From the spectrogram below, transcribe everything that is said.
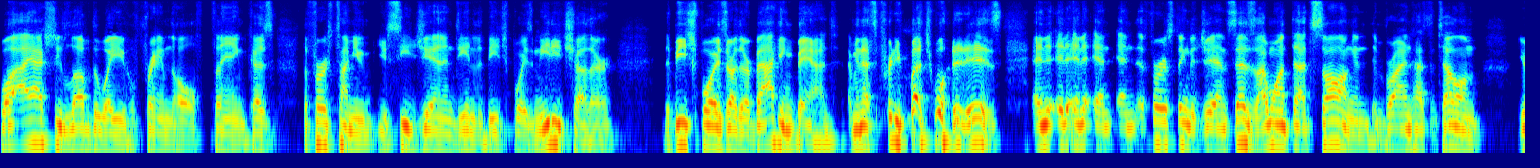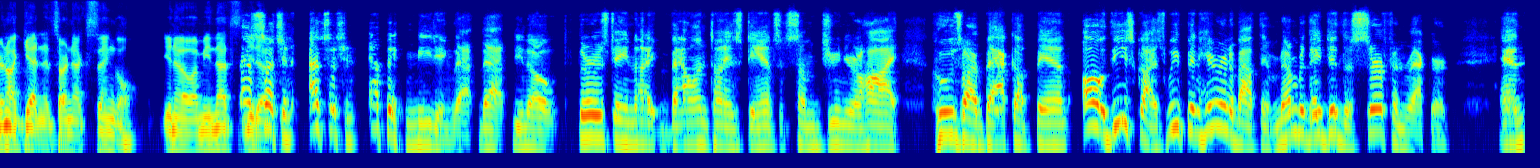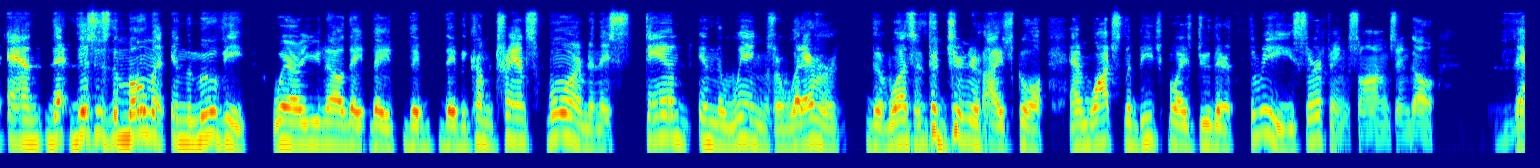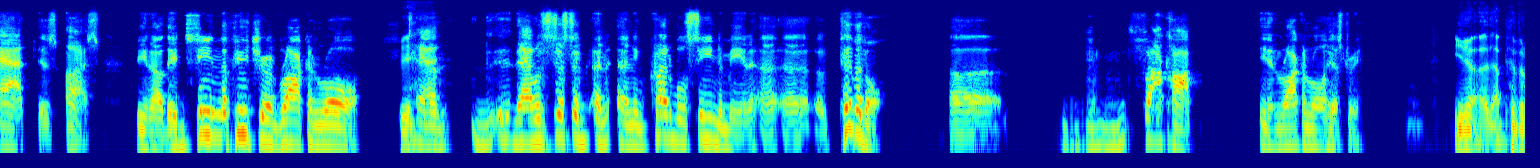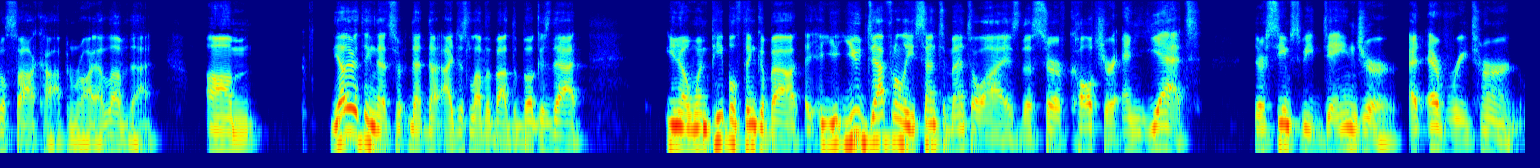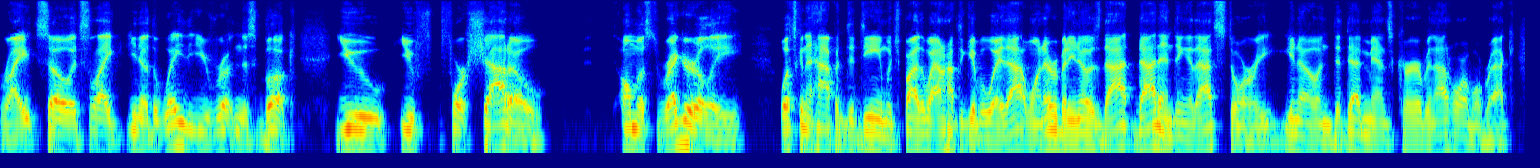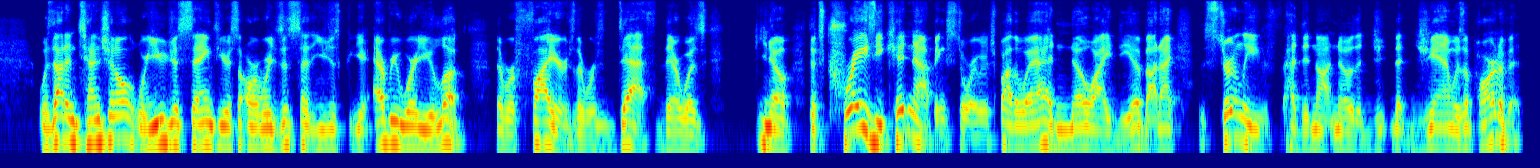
Well, I actually love the way you frame the whole thing because the first time you you see Jan and Dean of the Beach Boys meet each other, the Beach Boys are their backing band. I mean, that's pretty much what it is. And and and and the first thing that Jan says is, "I want that song," and, and Brian has to tell him, "You're not getting it. It's our next single." You know, I mean, that's that's you know, such an that's such an epic meeting. That that you know Thursday night Valentine's dance at some junior high. Who's our backup band? Oh, these guys. We've been hearing about them. Remember, they did the surfing record and and that this is the moment in the movie where you know they they they they become transformed and they stand in the wings or whatever there was at the junior high school and watch the Beach Boys do their three surfing songs and go, that is us. You know, they'd seen the future of rock and roll, yeah. and th- that was just a, an, an, incredible scene to me, and a, a, a pivotal uh, sock hop in rock and roll history you know, a, pivotal sock hop and rock. I love that. Um, the other thing that's that, that I just love about the book is that, you know, when people think about you, you definitely sentimentalize the surf culture, and yet there seems to be danger at every turn, right? So it's like, you know, the way that you've written this book, you you foreshadow almost regularly what's going to happen to Dean, which by the way, I don't have to give away that one. Everybody knows that that ending of that story, you know, and the dead man's curve and that horrible wreck. Was that intentional? Were you just saying to yourself, or were you just said you just you, everywhere you looked, there were fires, there was death, there was, you know, this crazy kidnapping story, which by the way, I had no idea about. I certainly had, did not know that that Jan was a part of it.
